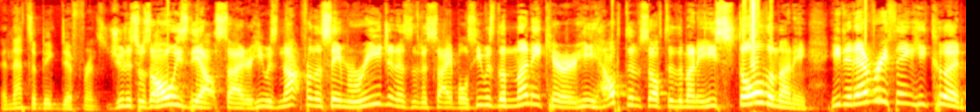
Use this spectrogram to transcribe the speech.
And that's a big difference. Judas was always the outsider. He was not from the same region as the disciples. He was the money carrier. He helped himself to the money. He stole the money. He did everything he could.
